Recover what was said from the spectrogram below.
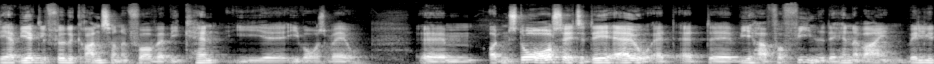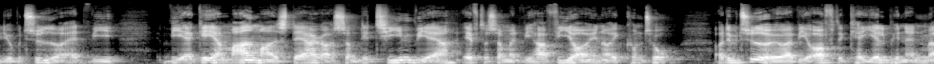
det har virkelig flyttet grænserne for, hvad vi kan i, i vores væv. Øhm, og den store årsag til det er jo, at, at øh, vi har forfinet det hen ad vejen, hvilket jo betyder, at vi, vi agerer meget, meget stærkere som det team, vi er, eftersom at vi har fire øjne og ikke kun to. Og det betyder jo, at vi ofte kan hjælpe hinanden med,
